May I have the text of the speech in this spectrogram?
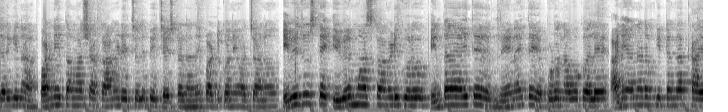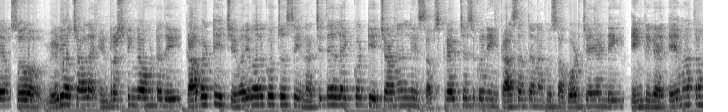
జరిగిన ఫన్నీ తమాషా కామెడీ చిలిపి చేష్టలని పట్టుకొని వచ్చాను. ఇవి చూస్తే ఇవే మాస్ కామెడీ గురు. ఇంత అయితే నేనైతే ఎప్పుడు నవ్వుకోలే అని అనడం గిట్టంగా ఖాయం. సో వీడియో చాలా ఇంట్రెస్టింగ్గా ఉంటది. కాబట్టి చివరి వరకు చూసి నచ్చితే లైక్ కొట్టి ఛానల్ని సబ్స్క్రైబ్ చేసుకుని కాసంత నాకు సపోర్ట్ చేయండి. ఇంకగా ఏమాత్రం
